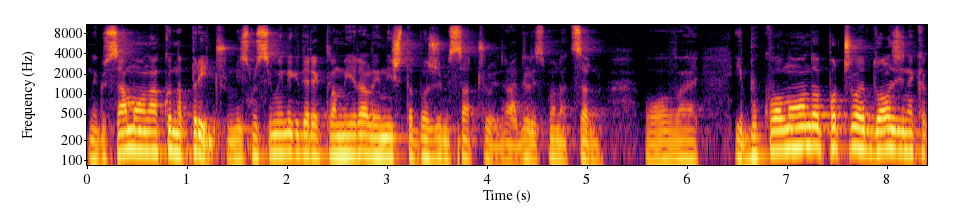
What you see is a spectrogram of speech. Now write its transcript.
nego samo onako na priču. Nismo se mi nigde reklamirali ništa, bože mi sačuj, radili smo na crno. Ovaj, I bukvalno onda počela da dolazi neka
